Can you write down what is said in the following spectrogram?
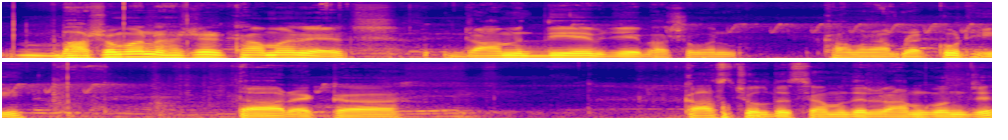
ভাসমান হাঁসের খামারের ড্রাম দিয়ে যে ভাসমান খামার আমরা করি, তার একটা কাজ চলতেছে আমাদের রামগঞ্জে,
